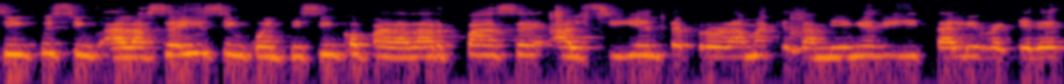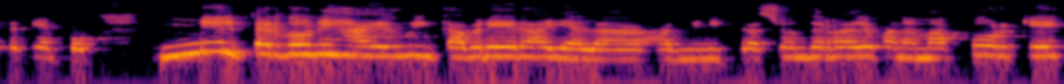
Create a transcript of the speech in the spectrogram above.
y a las 6 y 55 para dar pase al siguiente programa que también es digital y requiere este tiempo. Mil perdones a Edwin Cabrera y a la administración de Radio Panamá porque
